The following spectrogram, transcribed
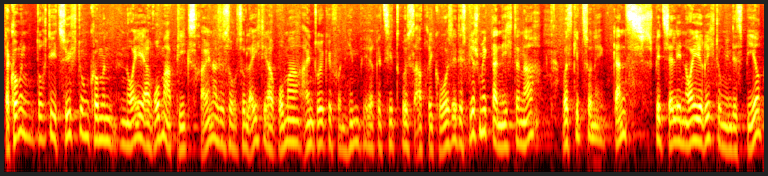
Da kommen durch die Züchtung kommen neue Aromapeaks rein, also so, so leichte Aromaeindrücke von Himbeere, Zitrus, Aprikose. Das Bier schmeckt dann nicht danach, aber es gibt so eine ganz spezielle neue Richtung in das Bier. Mhm.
